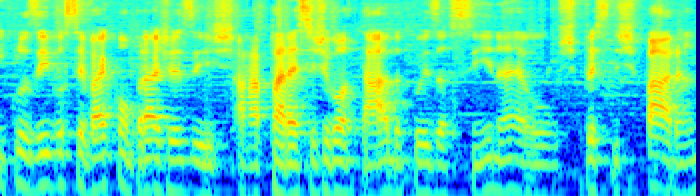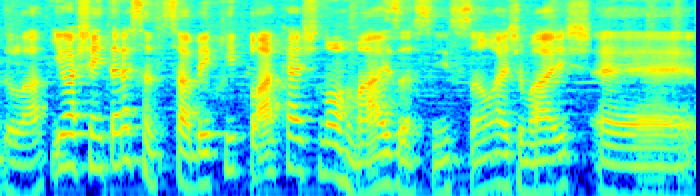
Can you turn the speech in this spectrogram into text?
Inclusive você vai comprar, às vezes aparece esgotado, coisa assim, né? Os preços disparando lá. E eu achei interessante saber que placas normais, assim, são as mais, é,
